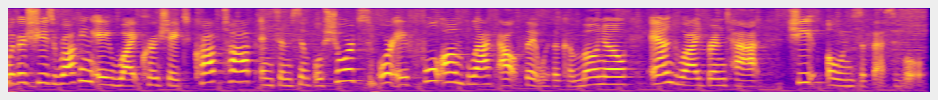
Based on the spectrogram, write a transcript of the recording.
Whether she's rocking a white crocheted crop top and some simple shorts, or a full-on black outfit with a kimono and wide-brimmed hat, she owns the festival.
